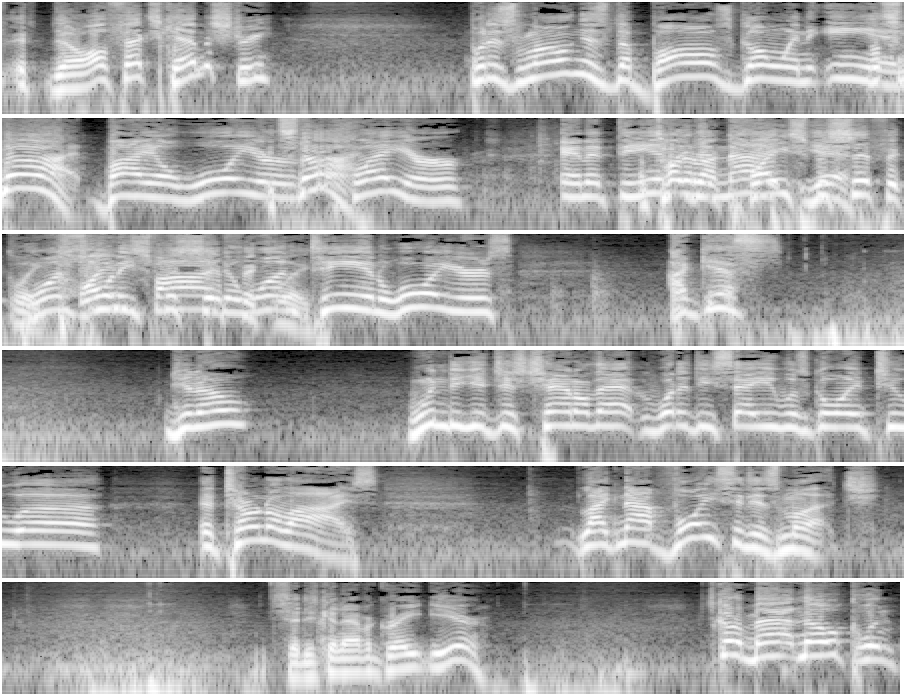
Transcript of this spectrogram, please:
it, it all affects chemistry. But as long as the ball's going in, It's not. by a Warrior player, and at the I'm end talking of the about night, Klay specifically. yeah, 125 to 110 Warriors, I guess, you know, when do you just channel that? What did he say he was going to uh, eternalize? Like not voice it as much. He Said he's going to have a great year. Let's go to Matt in Oakland.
